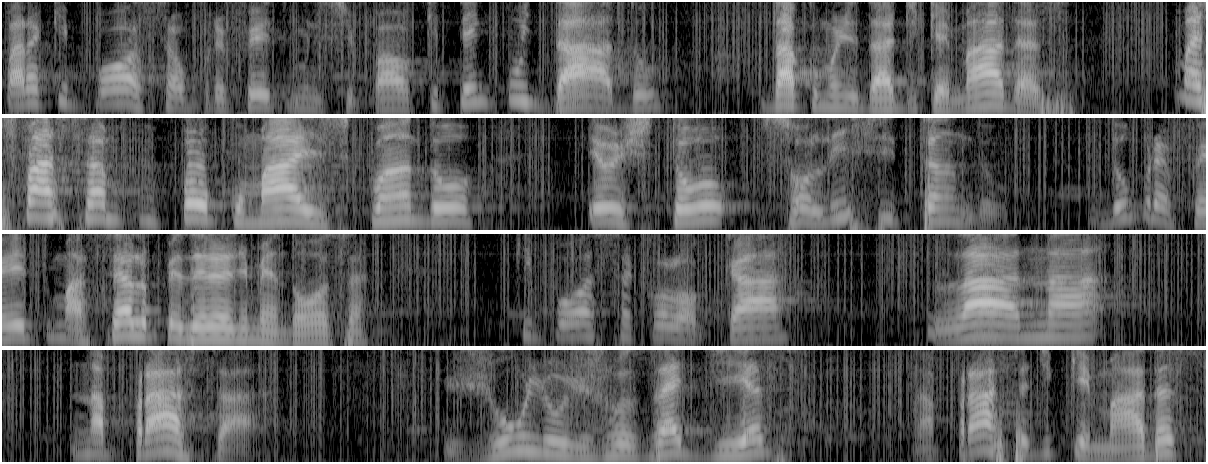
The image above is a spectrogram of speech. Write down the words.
para que possa o prefeito municipal, que tem cuidado da comunidade de Queimadas, mas faça um pouco mais quando eu estou solicitando do prefeito Marcelo Pedreira de Mendonça que possa colocar lá na, na praça Júlio José Dias, na Praça de Queimadas,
